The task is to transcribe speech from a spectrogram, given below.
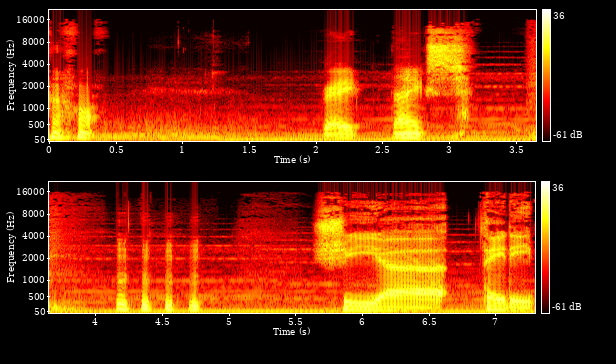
Great. Thanks. She, uh, Thady,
